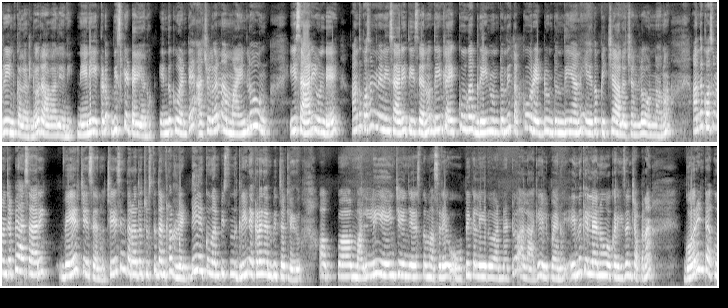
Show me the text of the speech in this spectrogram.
గ్రీన్ కలర్లో రావాలి అని. నేనే ఇక్కడ బిస్కెట్ అయ్యాను. ఎందుకు అంటే యాక్చువల్గా నా మైండ్లో ఈ శారీ ఉండే. అందుకోసం నేను ఈ శారీ తీశాను. దీంట్లో ఎక్కువగా గ్రీన్ ఉంటుంది తక్కువ రెడ్ ఉంటుంది అని ఏదో పిచ్చే ఆలోచనలో ఉన్నాను. అందుకోసం అని చెప్పి ఆ శారీ వేర్ చేశాను. చేసిన తర్వాత చూస్తే దాంట్లో రెడ్డే ఎక్కువ కనిపిస్తుంది. గ్రీన్ ఎక్కడ కనిపించట్లేదు. అబ్బా మళ్ళీ ఏం చేంజ్ చేస్తాం? అసలే ఓపిక లేదు అన్నట్టు అలాగే వెళ్ళిపోయాను. ఎందుకు వెళ్ళాను? ఒక రీజన్ చెప్పనా? గోరింటాకు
